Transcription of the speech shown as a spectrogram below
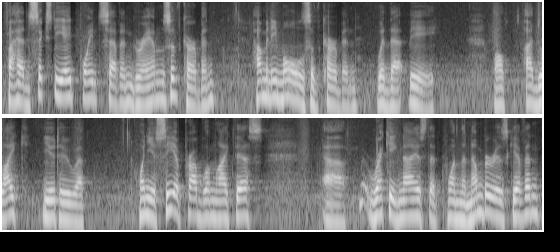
If I had 68.7 grams of carbon, how many moles of carbon would that be? Well, I'd like you to, uh, when you see a problem like this, uh, recognize that when the number is given,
